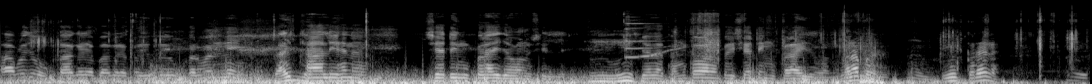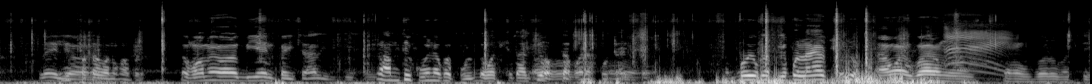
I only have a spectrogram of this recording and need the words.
આપણે જો કાગળે બાગળે કોઈ એવું કરવાનું નહીં. ખાલી હે ને સેટિંગ ઉપર આવી જવાનું છે હમ. પહેલા ધમકાવવાનું પછી સેટિંગ ઉપર આવી જવાનું. બરાબર. જ કરે ને. લઈ લેવાનું પતાવવાનું આપણે. તો સામે વાળો બીએ ને પૈસા ચાલી આમથી કોઈને કોઈ ભૂલ તો વચ્ચે તાર કેવો હપ્તા ભરે ખોટા બહુ પેપર લાવ્યો છું આમાં ઊભા રહો હું બરોબર છે.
